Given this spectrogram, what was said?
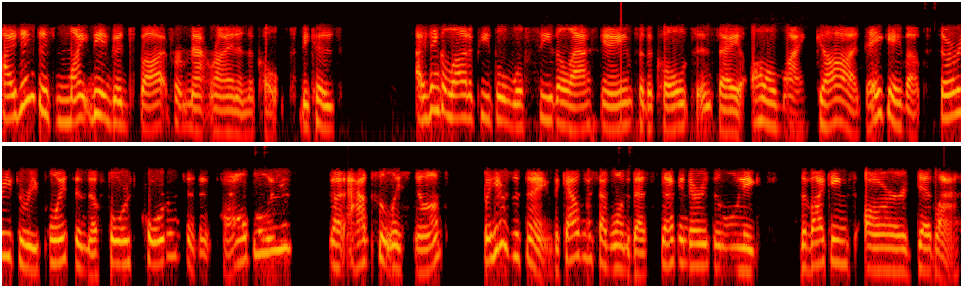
I think this might be a good spot for Matt Ryan and the Colts because I think a lot of people will see the last game for the Colts and say, "Oh my God, they gave up 33 points in the fourth quarter to the Cowboys, got absolutely stomped." But here's the thing: the Cowboys have one of the best secondaries in the league. The Vikings are dead last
